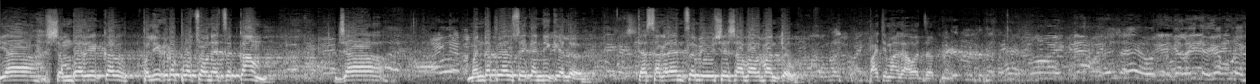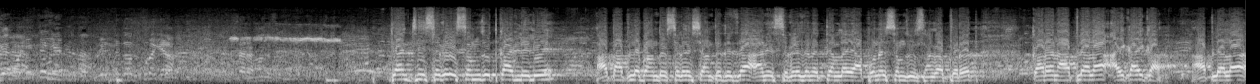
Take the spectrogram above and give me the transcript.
या शंभर एकर पलीकडे पोहोचवण्याचं काम ज्या मंडप व्यावसायिकांनी केलं त्या सगळ्यांचं मी विशेष आभार मानतो. पाठीमाग आवाज जात नाही. त्यांची सगळी समजूत काढलेली आहे. आता आपले बांधव सगळे शांततेत जा आणि सगळेजण त्यांना आपणच समजून सांगा परत. कारण आपल्याला ऐका ऐका. आपल्याला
